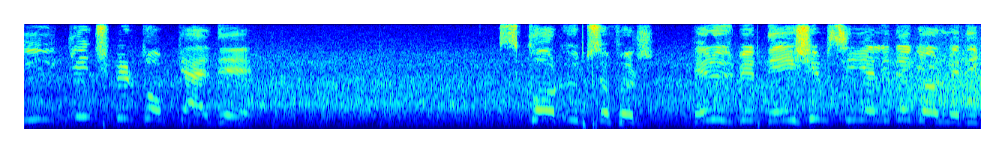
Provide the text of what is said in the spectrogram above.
İlginç bir top geldi. Skor 3-0. Henüz bir değişim sinyali de görmedik.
